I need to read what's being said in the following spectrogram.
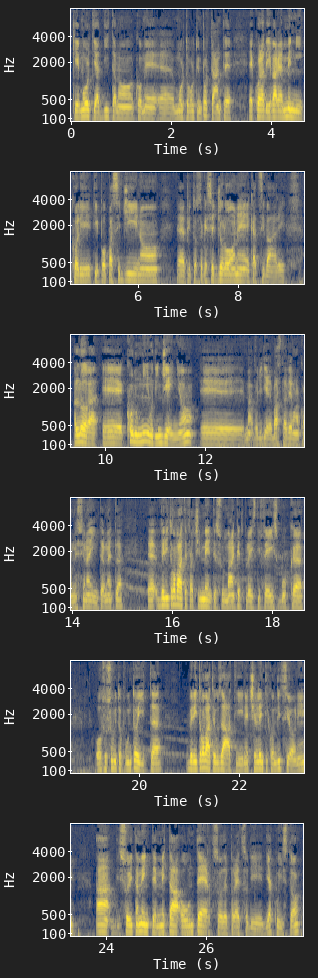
che molti additano come eh, molto molto importante è quella dei vari ammennicoli tipo passeggino, eh, piuttosto che seggiolone e cazzi vari. Allora, eh, con un minimo di ingegno, eh, ma voglio dire basta avere una connessione a internet, eh, ve li trovate facilmente sul marketplace di Facebook eh, o su subito.it, ve li trovate usati in eccellenti condizioni a solitamente metà o un terzo del prezzo di, di acquisto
